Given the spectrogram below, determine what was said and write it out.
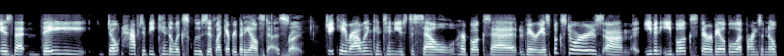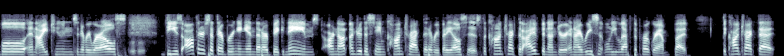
is that they don't have to be Kindle exclusive like everybody else does. Right. J.K. Rowling continues to sell her books at various bookstores, um, even ebooks. They're available at Barnes and Noble and iTunes and everywhere else. Mhm. These authors that they're bringing in that are big names are not under the same contract that everybody else is. The contract that I've been under, and I recently left the program, but the contract that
